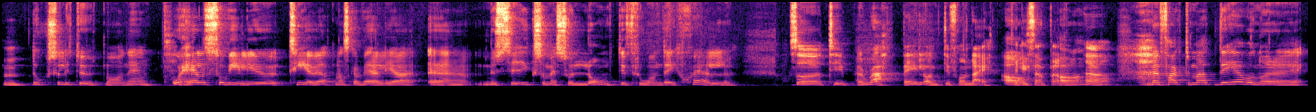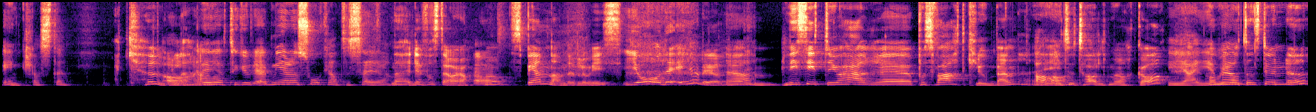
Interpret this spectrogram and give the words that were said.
Det är också lite utmaning. Och helst så vill ju TV att man ska välja eh, musik som är så långt ifrån dig själv. Så typ rap är långt ifrån dig till exempel. Ja. Men faktum är att det var nog det enklaste. Kul! Ja, det är Ja. jättekul. Mer än så kan jag inte säga. Nej, det förstår jag. Mm. Spännande Louise. Ja, det är det. Ja. Vi sitter ju här eh, på Svartklubben eh, Ja. i totalt mörker. Jajamän. Har vi gjort en stund nu.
